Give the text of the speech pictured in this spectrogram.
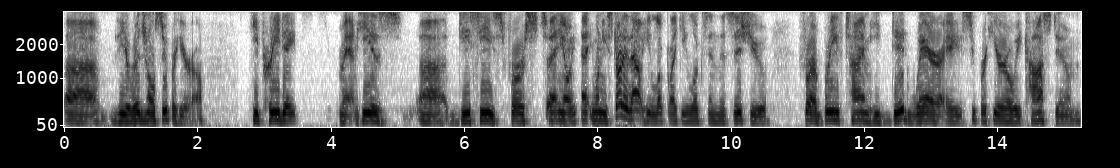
uh, the original superhero. He predates Superman. He is uh, DC's first. Uh, you know, uh, when he started out, he looked like he looks in this issue. For a brief time, he did wear a superhero-y costume,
